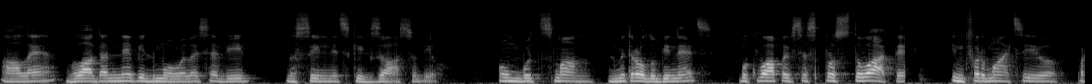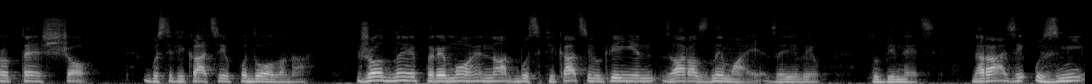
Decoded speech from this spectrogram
Але влада не відмовилася від насильницьких засобів. Омбудсман Дмитро Лубінець поквапився спростувати інформацію про те, що бусифікацію подолана. Жодної перемоги над бусифікацією в Україні зараз немає, заявив Лубінець. Наразі у ЗМІ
